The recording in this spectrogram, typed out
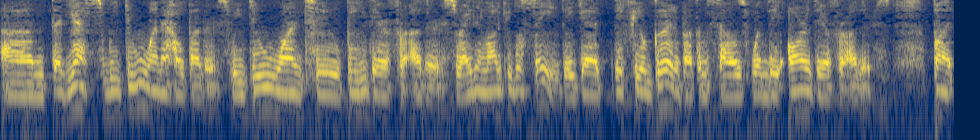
Um, that yes, we do want to help others. We do want to be there for others, right? And a lot of people say they get, they feel good about themselves when they are there for others. But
